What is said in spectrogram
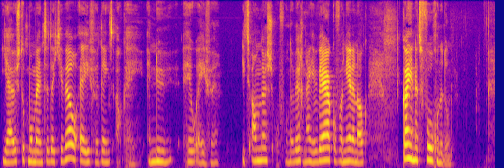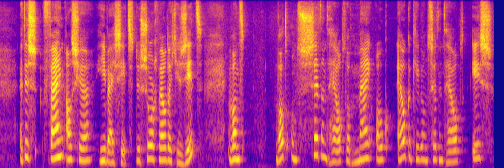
juist op momenten dat je wel even denkt: oké, en nu heel even iets anders. Of onderweg naar je werk of wanneer dan ook kan je het volgende doen. Het is fijn als je hierbij zit. Dus zorg wel dat je zit. Want wat ontzettend helpt, wat mij ook elke keer weer ontzettend helpt, is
